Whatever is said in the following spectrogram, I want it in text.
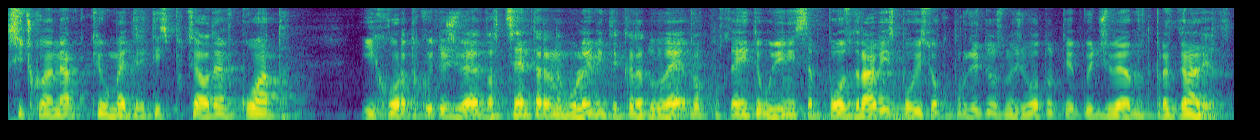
всичко е на няколко километри, ти си по цял ден в колата. И хората, които живеят в центъра на големите градове, в последните години са по-здрави и с по-висока продължителност на живота от тия, които живеят в предградията.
